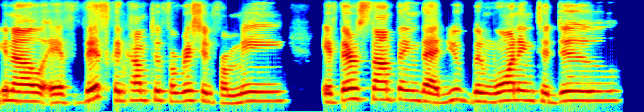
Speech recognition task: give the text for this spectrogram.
You know, if this can come to fruition for me, if there's something that you've been wanting to do,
